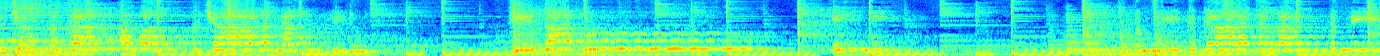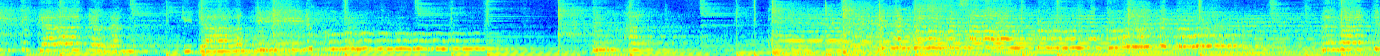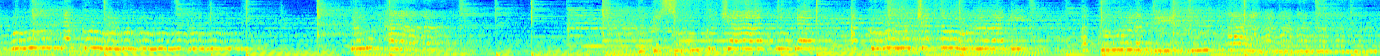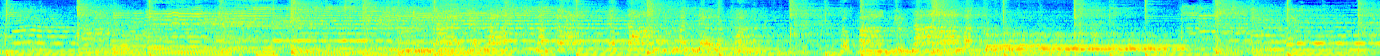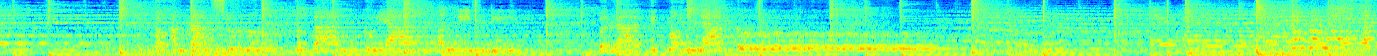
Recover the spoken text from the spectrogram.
Sejak langkah awal perjalanan hidup di tahun ini Kutemui kegagalan demi kegagalan Di dalam hidupku. Tuhan Dengan Tersungkur jatuh dan aku jatuh lagi. Aku letih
